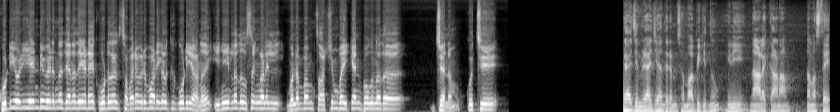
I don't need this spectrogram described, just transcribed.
കുടിയൊഴിയേണ്ടി വരുന്ന ജനതയുടെ കൂടുതൽ സമരപരിപാടികൾക്ക് കൂടിയാണ് ഇനിയുള്ള ദിവസങ്ങളിൽ മുനമ്പം സാക്ഷ്യം വഹിക്കാൻ പോകുന്നത് ജനം. കൊച്ചി. രാജ്യം രാജ്യാന്തരം സമാപിക്കുന്നു. ഇനി നാളെ കാണാം. നമസ്തേ.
